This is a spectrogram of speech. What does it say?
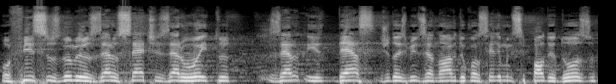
Ofícios números 0708 0 e 10 de 2019 do Conselho Municipal do Idoso,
